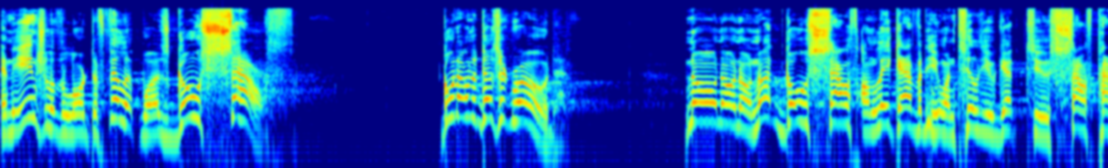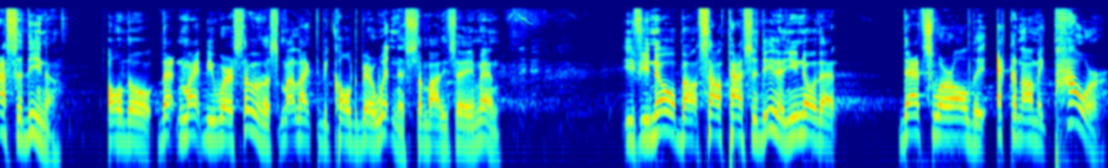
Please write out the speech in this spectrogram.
and the angel of the Lord to Philip was, "Go south, go down the desert road." No, no, no, not go south on Lake Avenue until you get to South Pasadena. Although that might be where some of us might like to be called to bear witness. Somebody say amen. If you know about South Pasadena, you know that that's where all the economic power,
